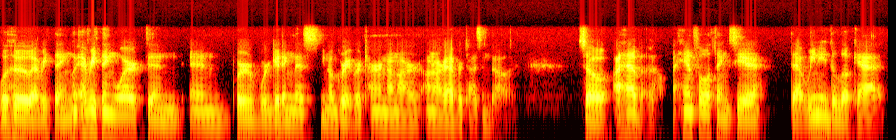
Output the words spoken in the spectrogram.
woohoo everything everything worked and and we're we're getting this you know great return on our on our advertising dollar. So I have a, a handful of things here that we need to look at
